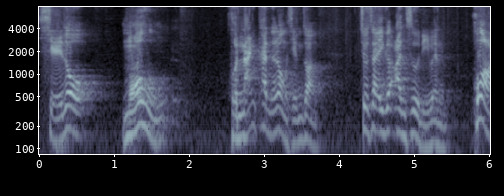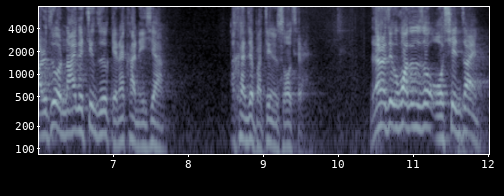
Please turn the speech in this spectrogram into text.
血肉。模糊、很难看的那种形状，就在一个暗室里面画好了之后，拿一个镜子给他看一下，他看就把镜子收起来。然后这个化妆师说：“我现在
